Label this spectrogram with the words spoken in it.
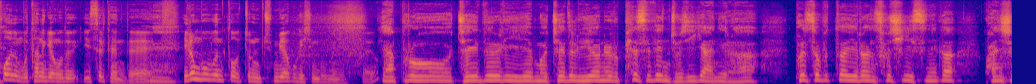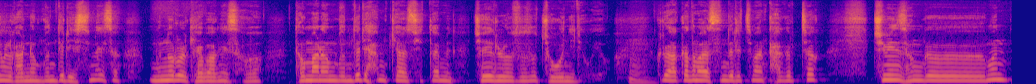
후원을 못하는 경우도 있을 텐데 네. 이런 부분 또 좀 준비하고 계신 부분이 있을까요? 이 앞으로 저희들이 뭐 저희들 위원회로 폐쇄된 조직이 아니라 벌써부터 이런 소식이 있으니까 관심을 갖는 분들이. 그래서 문호를 개방해서 더 많은 분들이 함께 할 수 있다면 저희들로서도 좋은 일이고요. 그리고 아까도 말씀드렸지만 가급적 주민성금은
